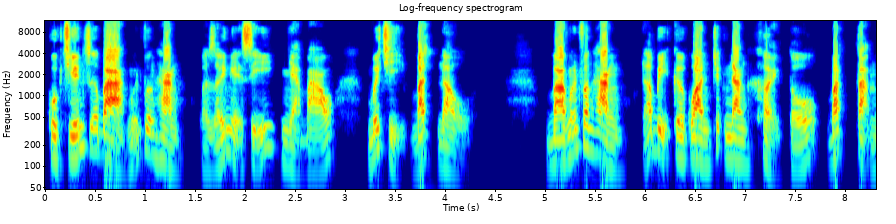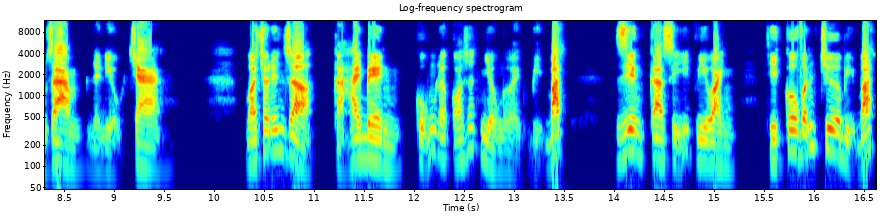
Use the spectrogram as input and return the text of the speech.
Cuộc chiến giữa bà Nguyễn Phương Hằng và giới nghệ sĩ, nhà báo mới chỉ bắt đầu. Bà Nguyễn Phương Hằng đã bị cơ quan chức năng khởi tố bắt tạm giam để điều tra. Và cho đến giờ, cả hai bên cũng đã có rất nhiều người bị bắt. Riêng ca sĩ Vi Oanh thì cô vẫn chưa bị bắt,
